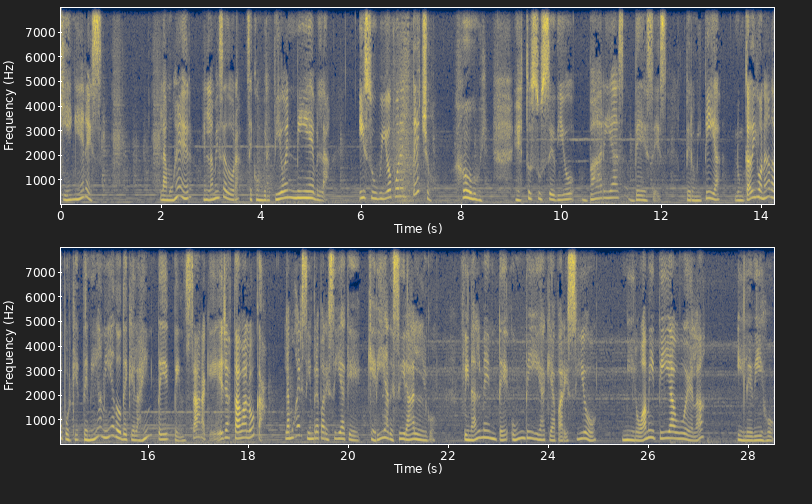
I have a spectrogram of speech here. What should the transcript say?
¿quién eres? La mujer en la mecedora se convirtió en niebla y subió por el techo. Uy, esto sucedió varias veces, pero mi tía nunca dijo nada porque tenía miedo de que la gente pensara que ella estaba loca. La mujer siempre parecía que quería decir algo. Finalmente, un día que apareció, miró a mi tía abuela y le dijo,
